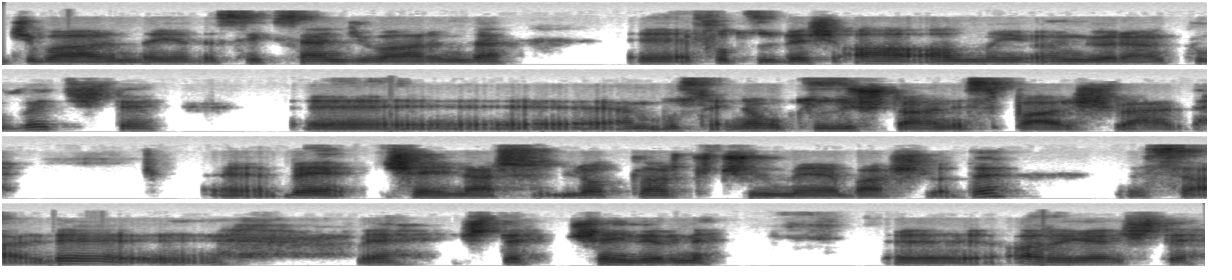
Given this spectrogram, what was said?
civarında ya da 80 civarında e, F-35A almayı öngören kuvvet işte e, bu sene 33 tane sipariş verdi. E, ve şeyler, lotlar küçülmeye başladı vesaire e, ve işte şeylerini e, araya işte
